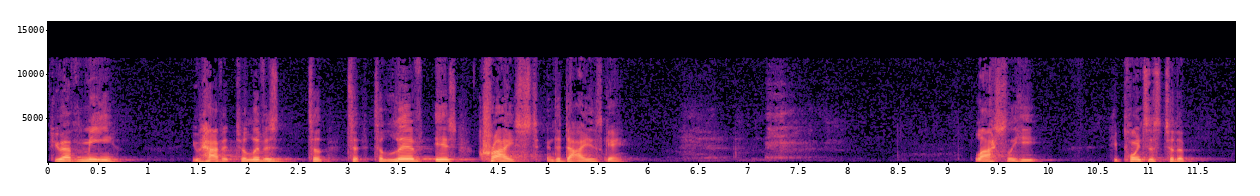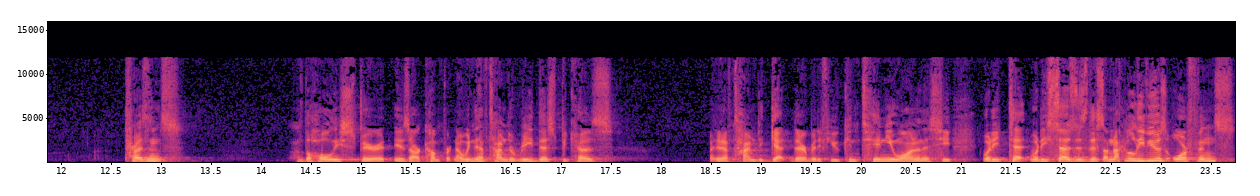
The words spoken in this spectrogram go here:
If you have me, you have it. To live is, to, to, to live is Christ, and to die is gain. Lastly, he, he points us to the presence of the Holy Spirit is our comfort. Now, we didn't have time to read this because I didn't have time to get there, but if you continue on in this, he, what, he te- what he says is this I'm not going to leave you as orphans.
